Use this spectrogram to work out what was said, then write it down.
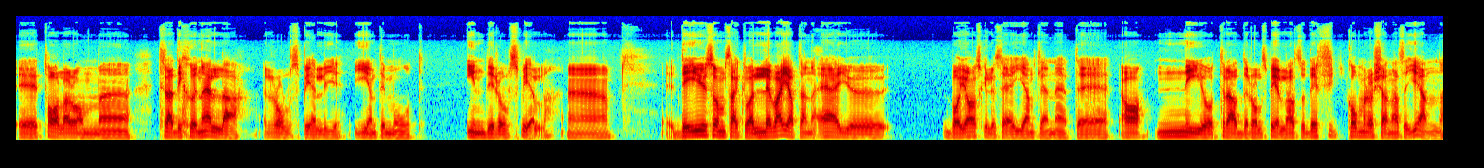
eh, talar om eh, traditionella rollspel gentemot indie-rollspel. Eh, det är ju som sagt var, Leviathan är ju vad jag skulle säga egentligen ett eh, ja, neotrad-rollspel. Alltså det kommer att kännas igen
